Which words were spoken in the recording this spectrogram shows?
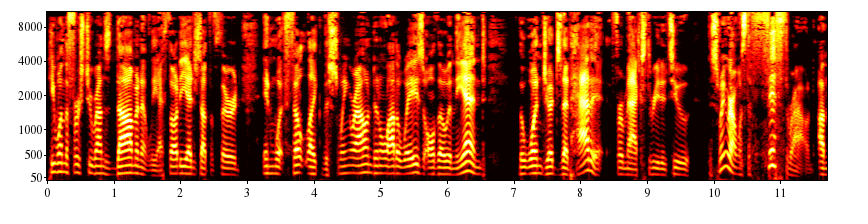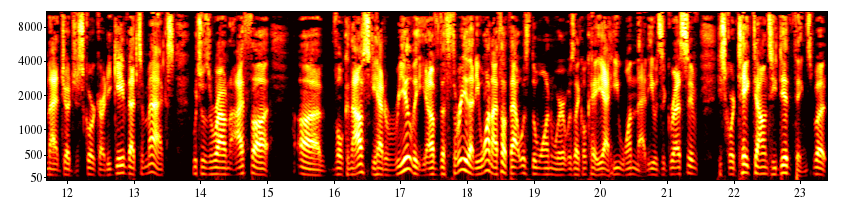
He won the first two rounds dominantly. I thought he edged out the third in what felt like the swing round in a lot of ways, although in the end, the one judge that had it for Max three to two, the swing round was the fifth round on that judge's scorecard. He gave that to Max, which was a round I thought uh, Volkanovski had really of the three that he won. I thought that was the one where it was like, okay, yeah, he won that. He was aggressive. He scored takedowns. He did things, but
